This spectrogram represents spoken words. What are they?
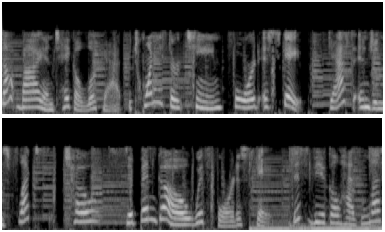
Stop by and take a look at the 2013 Ford Escape. Gas engines flex, tow, sip and go with Ford Escape. This vehicle has less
